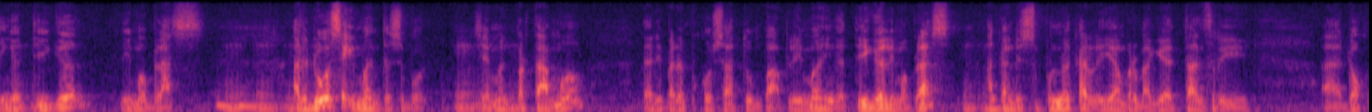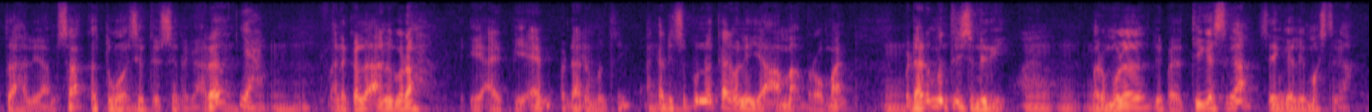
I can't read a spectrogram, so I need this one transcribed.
hingga 3.15. Mm-hmm. Ada dua segmen tersebut. Mm-hmm. Segmen pertama daripada pukul 1.45 hingga 3.15 mm-hmm. akan disempurnakan oleh yang berbahagia Tan Sri uh, Dr. Ali Amsar, Ketua Setiausaha Negara. Ya. Manakala anugerah AIPM Perdana Menteri akan disempurnakan oleh Yang Amat Berhormat Perdana Menteri sendiri. Bermula daripada 3.5 sehingga 5.5.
